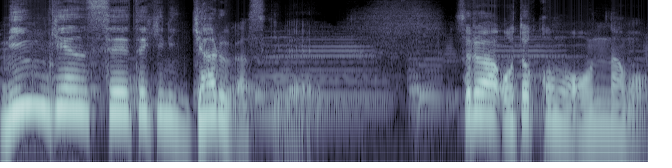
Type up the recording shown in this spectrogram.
人間性的にギャルが好きで、それは男も女も、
